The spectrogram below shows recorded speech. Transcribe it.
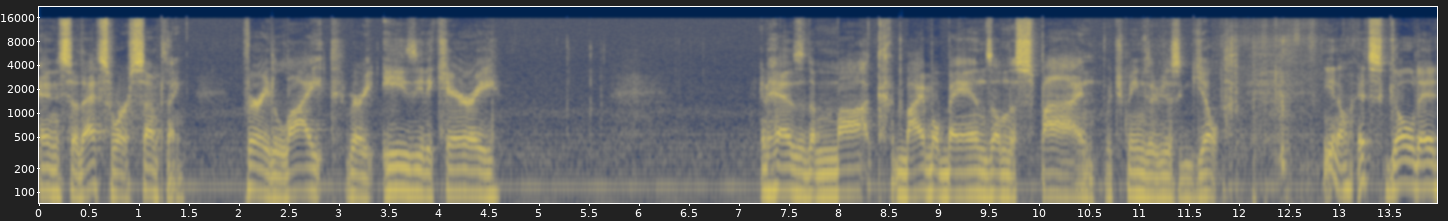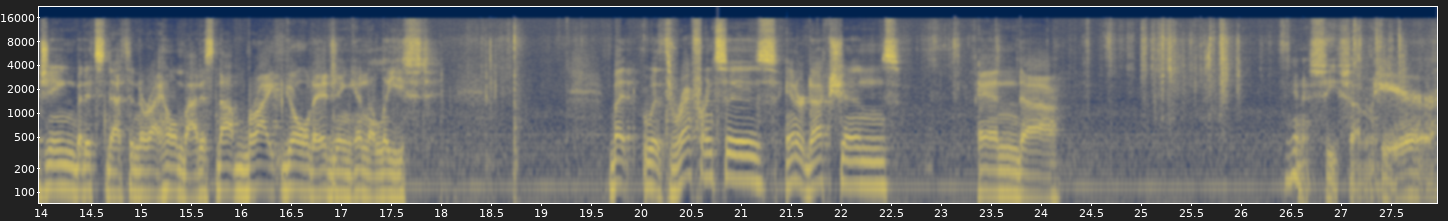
And so that's worth something. Very light, very easy to carry. It has the mock Bible bands on the spine, which means they're just gilt. You know, it's gold edging, but it's nothing to write home about. It's not bright gold edging in the least. But with references, introductions, and uh, I'm going to see something here.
